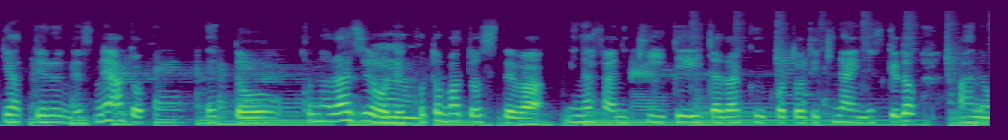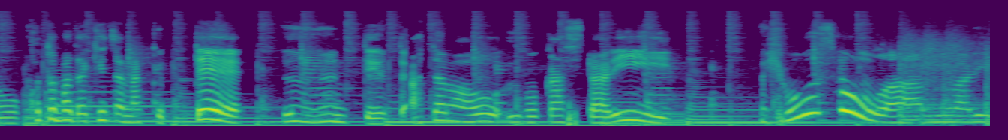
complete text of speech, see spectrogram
やってるんですね。あと、えっと、このラジオでうん言葉としては皆さんに聞いていただくことできないんですけど、あの言葉だけじゃなくって「うんうん」って言って頭を動かしたりまあ表情はあんまり、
